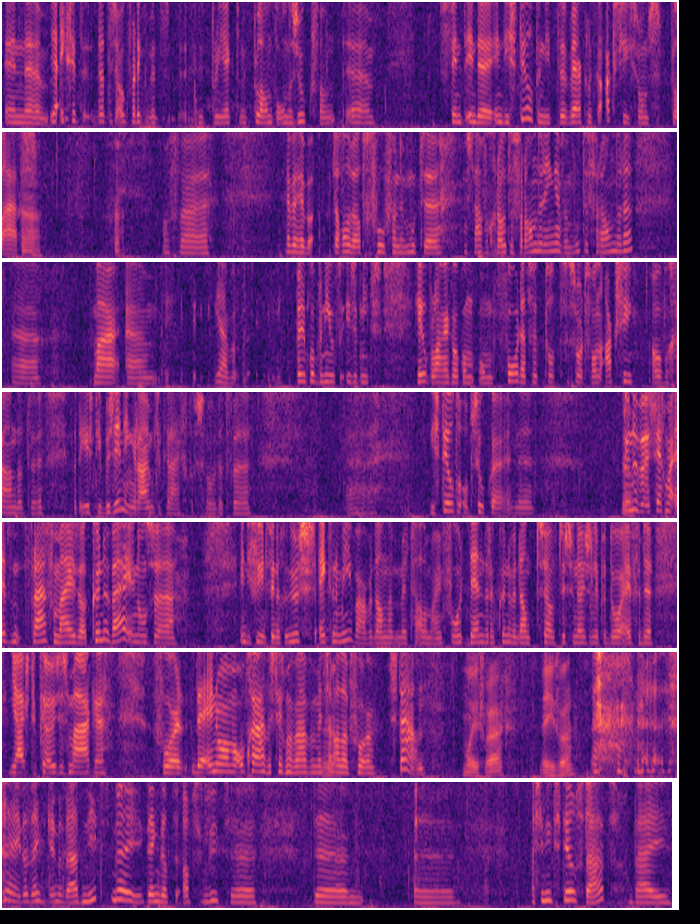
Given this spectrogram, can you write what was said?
en ehm, ja, ik zit, dat is ook wat ik met eh, dit project met planten onderzoek. Van, ehm, vindt in, de, in die stilte niet de werkelijke actie soms plaats. Ah, Of, eh, we hebben het al wel het gevoel van we, moeten, we staan voor grote veranderingen, we moeten veranderen. Maar ehm, ja, ik ben ook wel benieuwd, is het niet heel belangrijk ook om, om voordat we tot een soort van actie overgaan, dat, we, dat eerst die bezinning ruimte krijgt of zo. Dat we uh, die stilte opzoeken. En, uh, kunnen we, zeg maar, even, vraag van mij is wel, kunnen wij in onze in die 24 uurs economie, waar we dan met z'n allemaal in voortdenderen, kunnen we dan zo tussen neus en lippen door even de juiste keuzes maken voor de enorme opgaves zeg maar, waar we met z'n allen voor staan? Mooie vraag. Eva? nee, dat denk ik inderdaad niet. Nee, ik denk dat we absoluut uh, de. Uh, als je niet stilstaat bij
